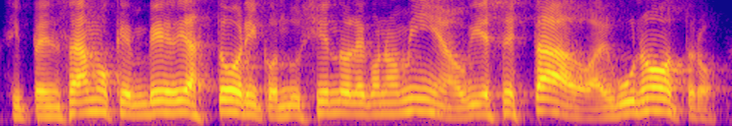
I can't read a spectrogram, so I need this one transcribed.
Si pensamos que en vez de Astori conduciendo la economía hubiese estado algún otro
